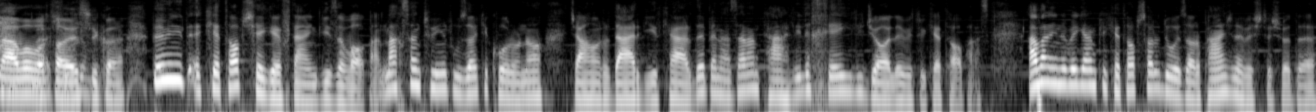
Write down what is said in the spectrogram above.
بابا خواهش می‌کنم. ببینید کتاب شگفت انگیزه واقعا. مخصوصا تو این روزا که کرونا جهان رو درگیر کرده به نظرم تحلیل خیلی جالبی تو کتاب هست. اول اینو بگم که کتاب سال 2005 نوشته شده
